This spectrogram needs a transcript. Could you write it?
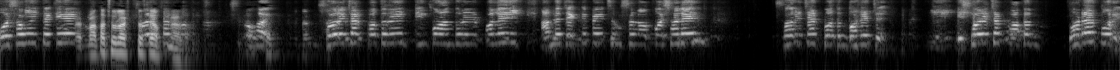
ওই সময় থেকে মাথা চলে আসতেছে আপনার। শুরু হয়। স্বৈরাচার পতনের দীর্ঘ আন্দোলনের ফলে আমরা দেখতে পেয়েছি উনিশশো নব্বই সালে স্বৈরাচার পতন ঘটেছে। এই স্বৈরাচার পতন ঘটার পরে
